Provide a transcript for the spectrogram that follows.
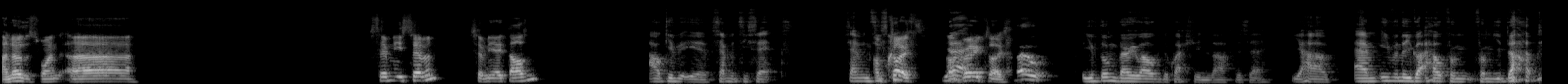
I know this one. Uh, 77, 78,000. I'll give it you. 76. 76. I'm close. Yeah. I'm very close. Bro, you've done very well with the questions, I have to say. You have. Um, even though you got help from from your dad.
